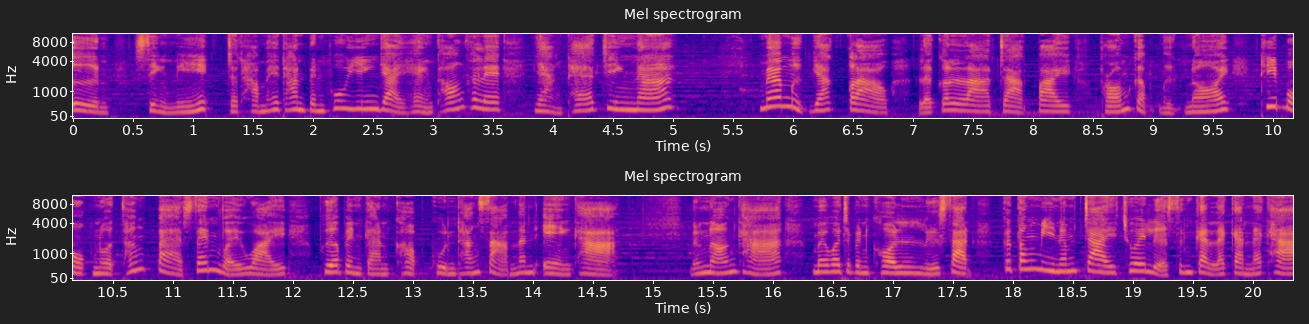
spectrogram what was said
อื่น สิ่งนี้จะทำให้ท่านเป็นผู้ยิ่งใหญ่แห่งท้องทะเลอย่างแท้จริงนะ แม่หมึกยักษ์กล่าว แล้วก็ลาจากไปพร้อมกับหมึกน้อย ที่โบกหนวดทั้ง 8 เส้นไหวๆเพื่อเป็นการขอบคุณทั้ง 3 นั่นเองค่ะ น้องๆค่ะไม่ว่าจะเป็นคนหรือสัตว์ ก็ต้องมีน้ำใจช่วยเหลือซึ่งกันและกันนะคะ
